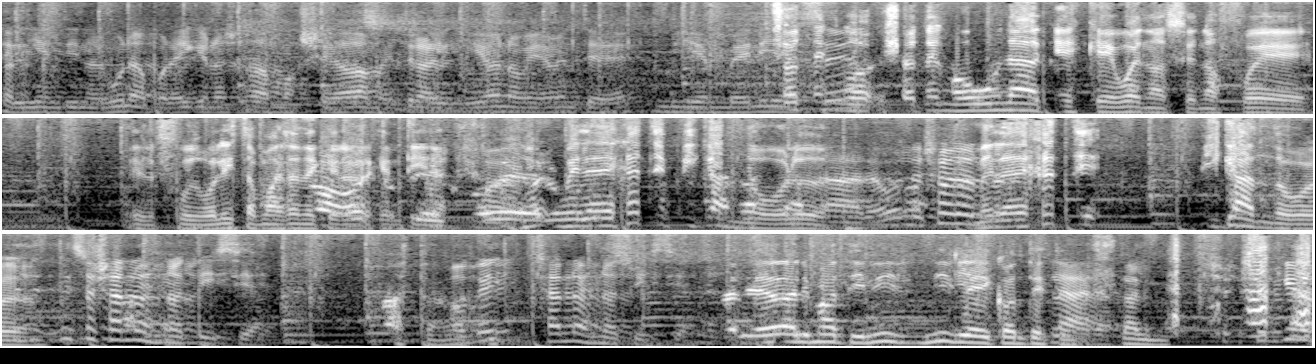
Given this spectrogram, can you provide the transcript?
Si alguien tiene alguna por ahí que no hayamos llegado a meter al guion, obviamente, bienvenido. yo tengo, yo tengo una que es que, bueno, se nos fue el futbolista más grande que era Argentina. joder. Me la dejaste picando, boludo. Claro, boludo, yo no- Me la dejaste picando, boludo. Eso ya no es noticia, basta ¿ok? Ya no es noticia. dale, dale Mati ni, ni le contestes Claro. dale, Mati. Yo, yo quiero,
